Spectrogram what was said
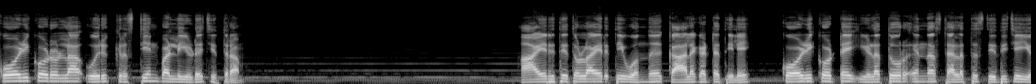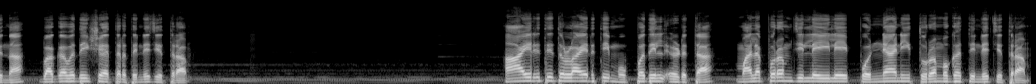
കോഴിക്കോടുള്ള ഒരു ക്രിസ്ത്യൻ പള്ളിയുടെ ചിത്രം. ആയിരത്തി തൊള്ളായിരത്തി ഒന്ന് കാലഘട്ടത്തിലെ കോഴിക്കോട്ടെ ഇളത്തൂർ എന്ന സ്ഥലത്ത് സ്ഥിതി ചെയ്യുന്ന ഭഗവതി ക്ഷേത്രത്തിന്റെ ചിത്രം. ആയിരത്തി തൊള്ളായിരത്തി മുപ്പതിൽ എടുത്ത മലപ്പുറം ജില്ലയിലെ പൊന്നാനി തുറമുഖത്തിന്റെ ചിത്രം.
